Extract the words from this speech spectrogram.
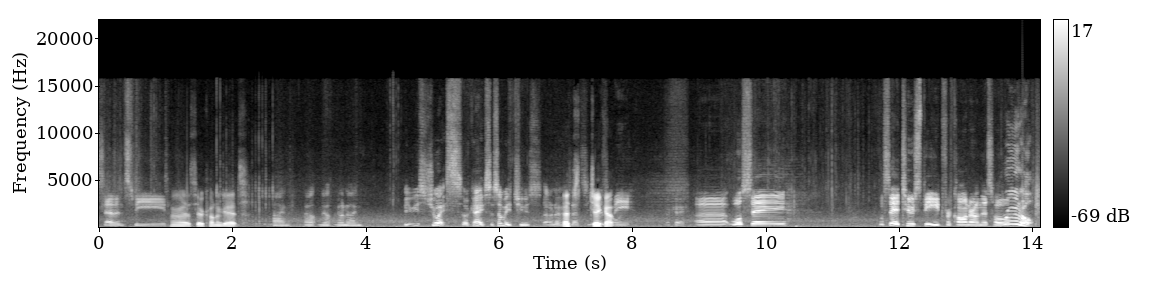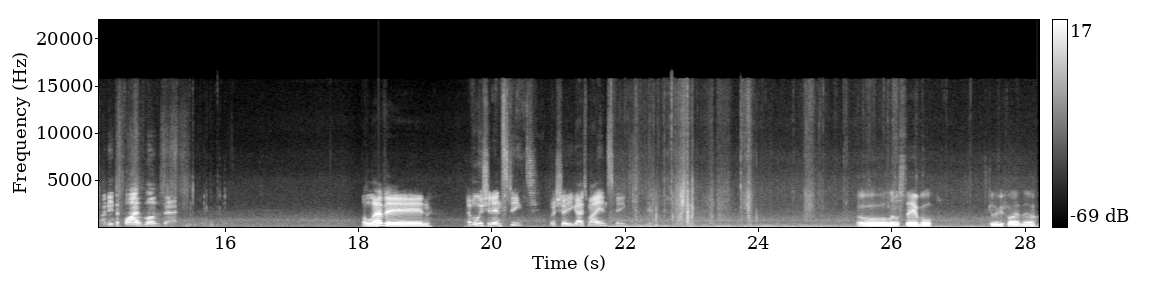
Seven speed. All right, let's see what Connor gets. Nine. Oh, no, no, no nine. BB's choice. Okay, so somebody choose. I don't know that's, that's Jacob. Me. Okay. Uh, we'll say we'll say a two speed for Connor on this hole. Brutal. I need the five love back. 11. Evolution instinct. I'm gonna show you guys my instinct. Oh, a little stable. It's gonna be fine though.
